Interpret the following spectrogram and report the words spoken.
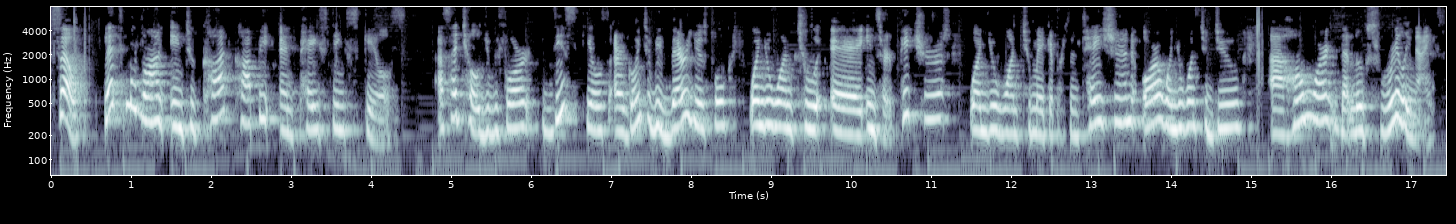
So let's move on into cut, copy, and pasting skills. As I told you before, these skills are going to be very useful when you want to uh, insert pictures, when you want to make a presentation, or when you want to do a homework that looks really nice.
